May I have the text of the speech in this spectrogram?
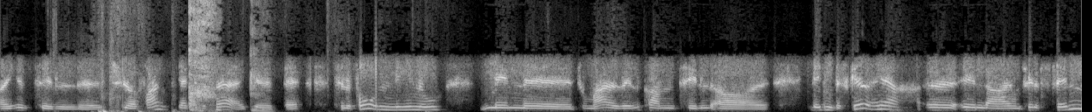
ringet til øh, Tyre Frank. Jeg kan desværre ikke øh, tage telefonen lige nu, men øh, du er meget velkommen til at øh, lægge en besked her, øh, eller eventuelt sende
